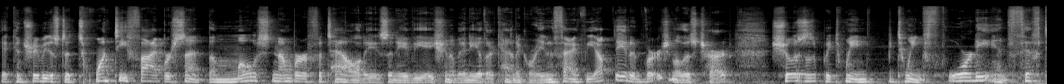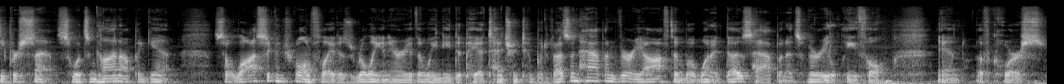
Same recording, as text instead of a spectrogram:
it contributes to 25%, the most number of fatalities in aviation of any other category. In fact, the updated version of this chart shows it between, between 40 and 50%, so it's gone up again. So loss of control in flight is really an area that we need to pay attention to, but it doesn't happen very often, but when it does happen, it's very lethal, and of course,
